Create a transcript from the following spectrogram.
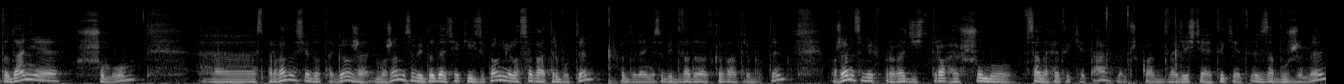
Dodanie szumu E, sprowadza się do tego, że możemy sobie dodać jakieś zupełnie losowe atrybuty, dodajmy sobie dwa dodatkowe atrybuty, możemy sobie wprowadzić trochę szumu w samych etykietach, na przykład 20 etykiet zaburzymy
